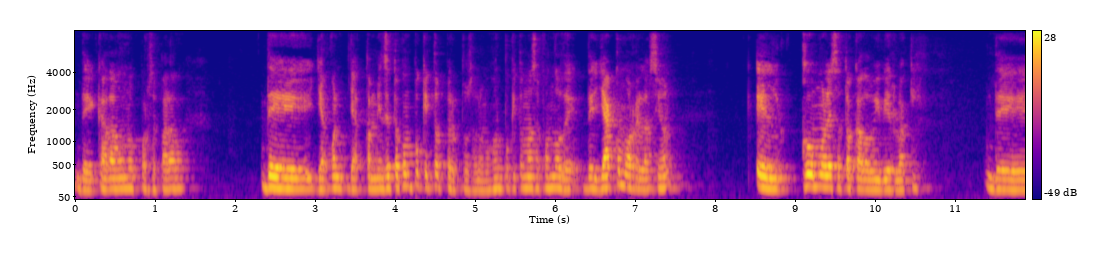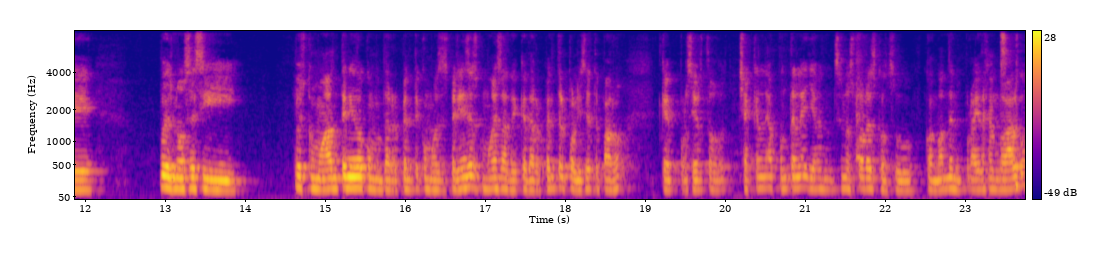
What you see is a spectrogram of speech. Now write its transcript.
de cada uno por separado, de, ya, bueno, ya también se toca un poquito, pero pues a lo mejor un poquito más a fondo de, de ya como relación, el cómo les ha tocado vivirlo aquí. De pues no sé si, pues como han tenido como de repente como experiencias como esa de que de repente el policía te paró, que por cierto, chequenle, apúntenle, llévense unos foros con su, cuando anden por ahí dejando algo,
